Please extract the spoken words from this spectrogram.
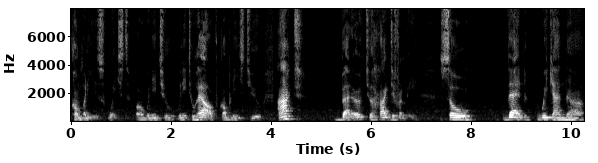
companies waste or we need to we need to help companies to act better to act differently so then we can uh,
